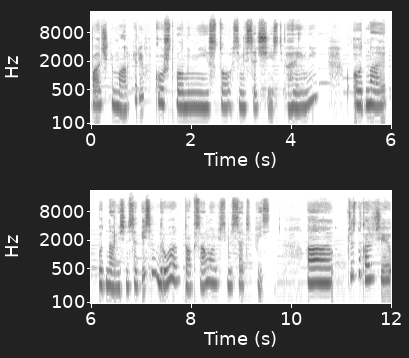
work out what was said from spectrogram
пачки маркерів коштували мені 176 гривні. Одна, одна 88, друга так само 88. А, чесно кажучи,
